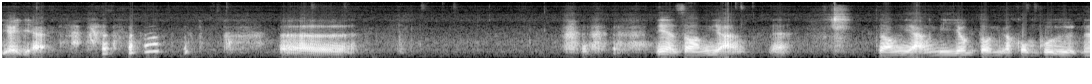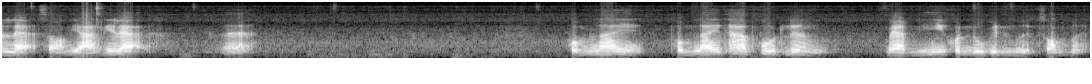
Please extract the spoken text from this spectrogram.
เยอะแยะเอ่อเนี่ยสองอย่างนะสองอย่างมียกตนกับข่มผู้อื่นนั่นแหละสองอย่างนี่แหละอ่า ผมไลฟ์ผมไลฟ์ถ้าพูดเรื่องแบบนี้คนดูเป็นหมื่นสองหมื่น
